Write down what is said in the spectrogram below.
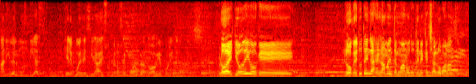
a nivel mundial. ¿Qué le puedes decir a esos que no se involucran todavía en política? Brother, yo digo que lo que tú tengas en la mente, hermano, tú tienes que echarlo para adelante.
